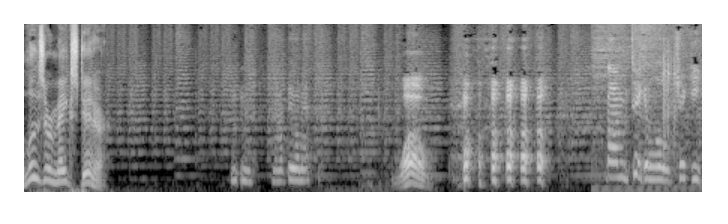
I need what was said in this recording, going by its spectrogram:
Loser makes dinner. Mm-mm, not doing it. Whoa. I'm taking a little chicky.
